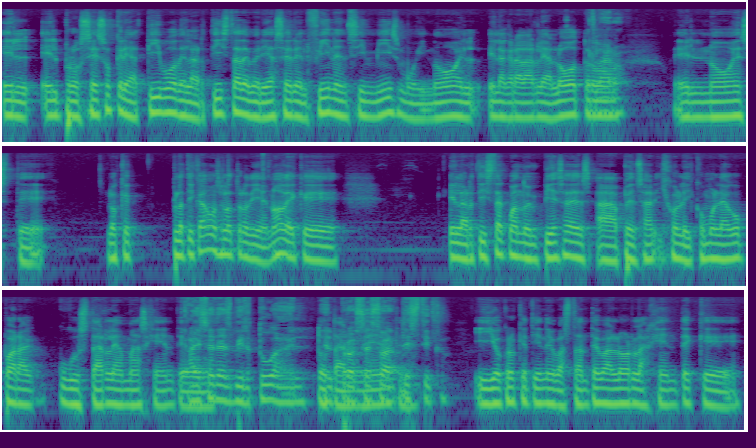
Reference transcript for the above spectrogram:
El, el, proceso creativo del artista debería ser el fin en sí mismo y no el, el agradarle al otro. Claro el no, este, lo que platicábamos el otro día, ¿no? De que el artista cuando empieza a pensar, híjole, ¿y cómo le hago para gustarle a más gente? Ahí se desvirtúa el, el, proceso artístico. Y yo creo que tiene bastante valor la gente que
